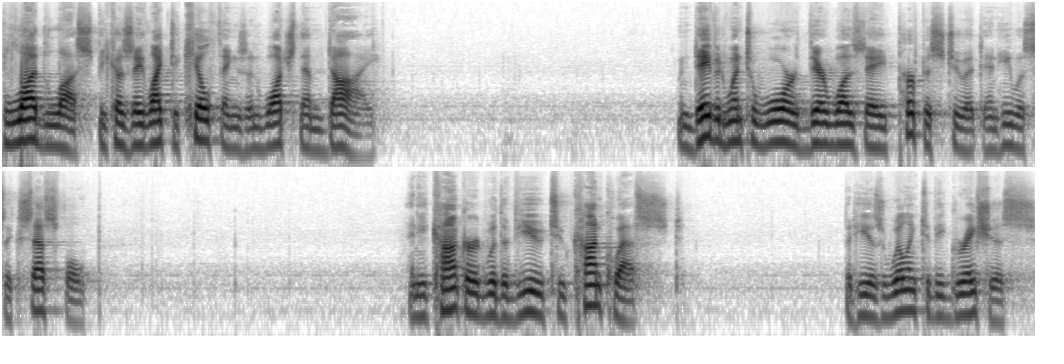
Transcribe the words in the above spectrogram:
bloodlust because they like to kill things and watch them die. When David went to war, there was a purpose to it, and he was successful. And he conquered with a view to conquest. But he is willing to be gracious.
